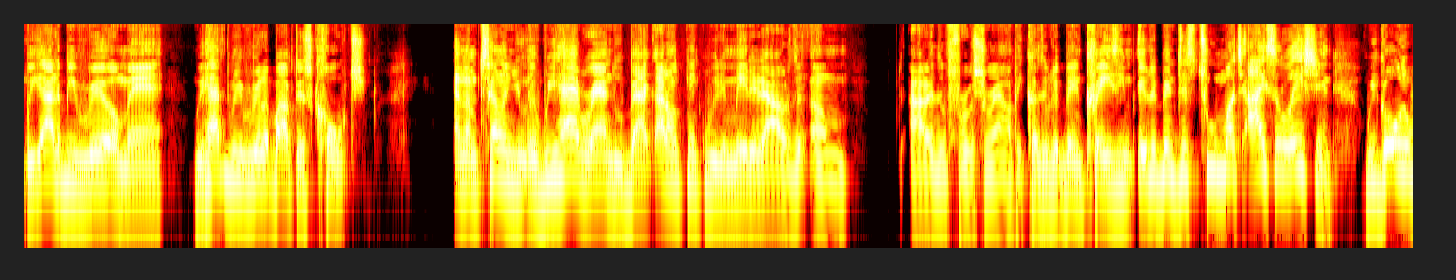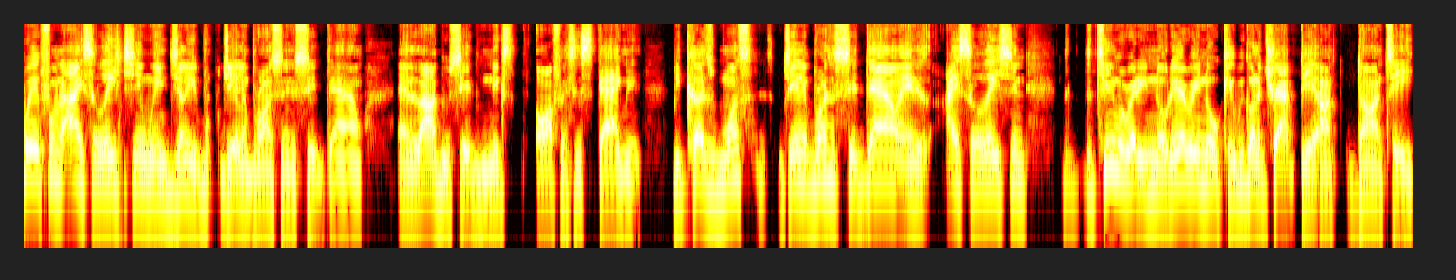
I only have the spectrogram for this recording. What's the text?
We got to be real, man. We have to be real about this coach. And I'm telling you, if we had Randle back, I don't think we'd have made it out of the um out of the first round because it would have been crazy. It would have been just too much isolation. We go away from the isolation when Jalen Brunson sit down, and a lot of people said the Knicks offense is stagnant because once Jalen Brunson sit down and his isolation, the, the, team already know. They already know. Okay, we're gonna trap Dante,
